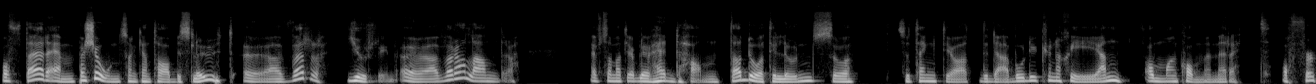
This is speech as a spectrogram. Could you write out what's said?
Ofta är det en person som kan ta beslut över juryn, över alla andra. Eftersom att jag blev headhuntad då till Lund så så tänkte jag att det där borde ju kunna ske igen om man kommer med rätt offer.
